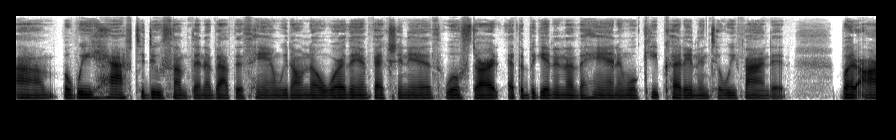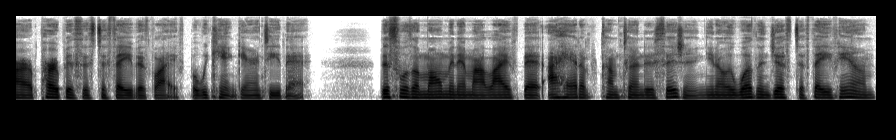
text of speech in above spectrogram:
um, but we have to do something about this hand. We don't know where the infection is. We'll start at the beginning of the hand and we'll keep cutting until we find it. But our purpose is to save his life, but we can't guarantee that. This was a moment in my life that I had to come to a decision. You know, it wasn't just to save him.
